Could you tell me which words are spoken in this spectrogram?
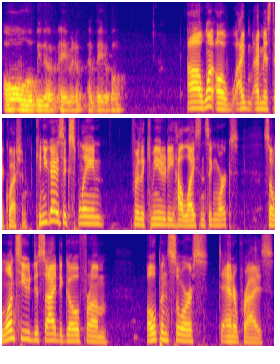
all will be available. available. Uh, one, oh, I, I missed a question. Can you guys explain for the community how licensing works? So once you decide to go from open source to enterprise,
